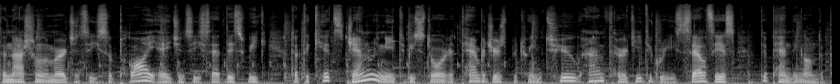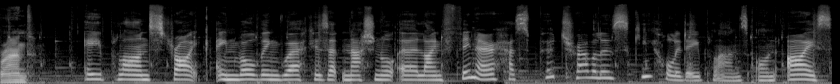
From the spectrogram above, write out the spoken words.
The National Emergency Supply Agency said this week that the kits generally need to be stored at temperatures between 2 and 30 degrees Celsius, depending on the brand. A planned strike involving workers at national airline Finnair has put travellers' ski holiday plans on ice.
